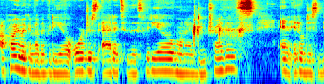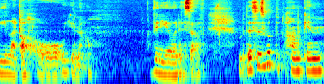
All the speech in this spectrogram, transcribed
I'll probably make another video or just add it to this video when I do try this and it'll just be like a whole, you know, video in itself. But this is with the pumpkin.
